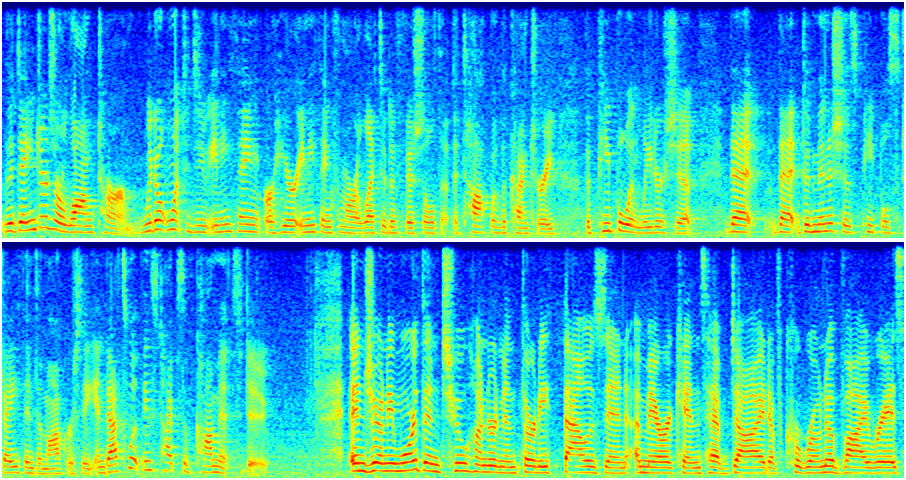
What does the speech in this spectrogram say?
The dangers are long term. We don't want to do anything or hear anything from our elected officials at the top of the country, the people in leadership, that, that diminishes people's faith in democracy. And that's what these types of comments do. And Joni, more than 230,000 Americans have died of coronavirus.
